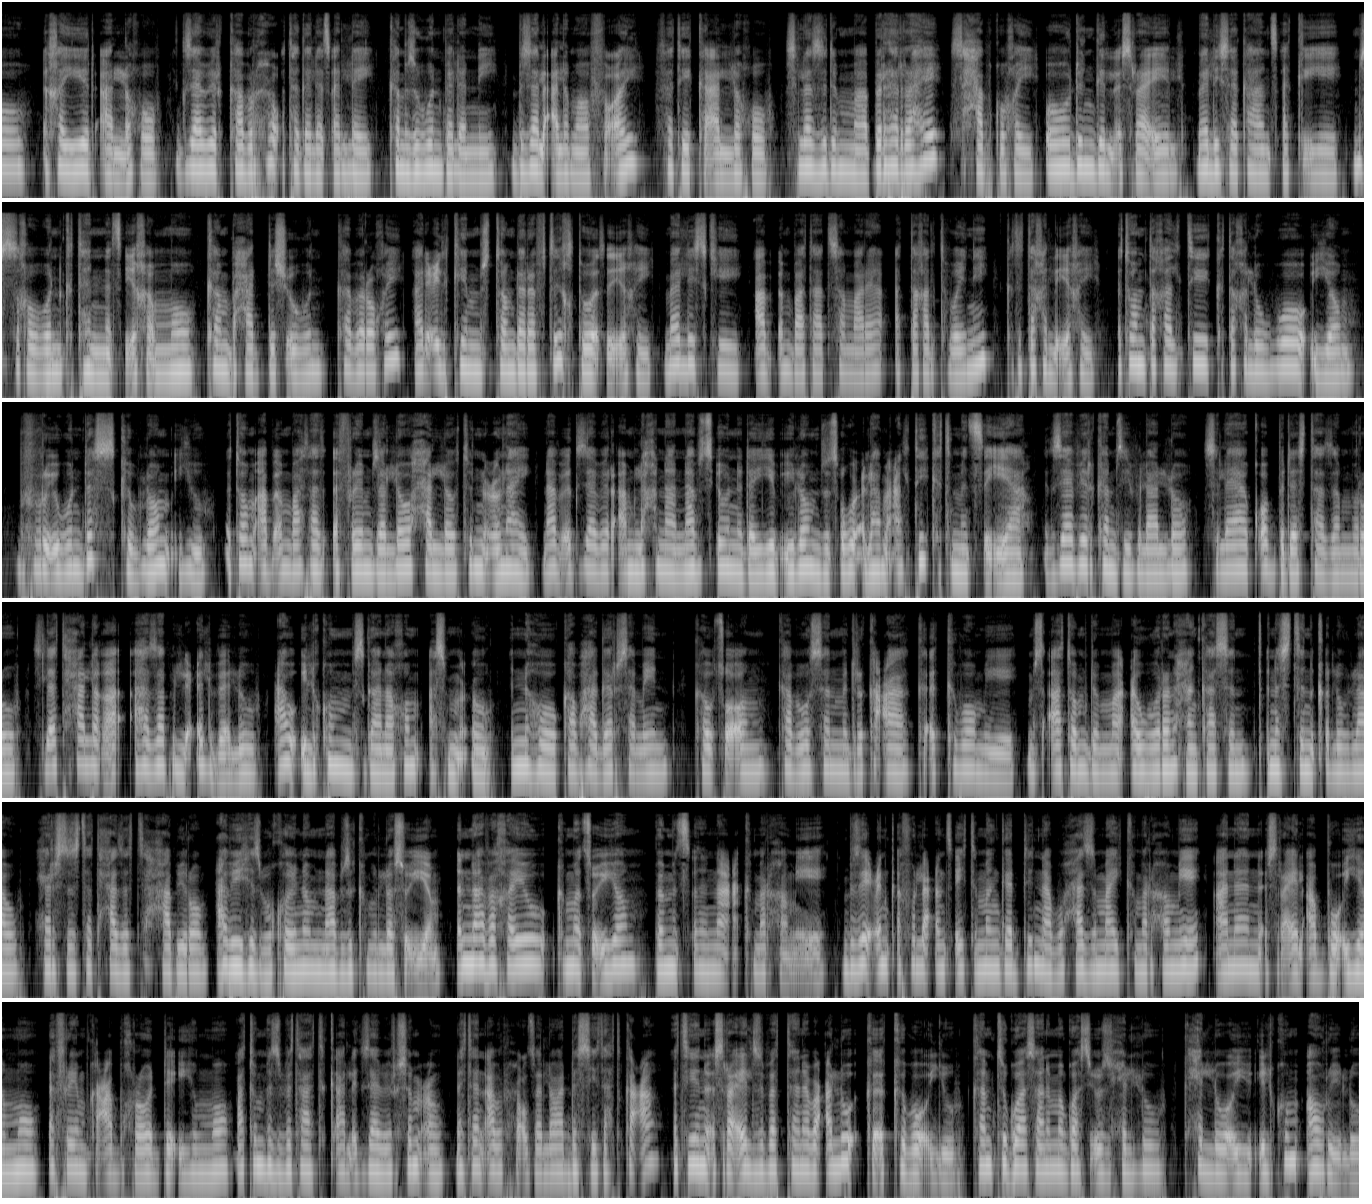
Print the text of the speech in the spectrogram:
እኸይድ ኣለኹ። እግዚኣብሂር ካብ ርሑቕ ተገለጸለይ፣ ከምዚውን በለኒ፣ ብዘለኣለማዊ ፍቕሪ ፈትየኪ ኣለኹ ስለዚ ድማ ብርህራሄ ሰሓብኩኺ ኦ ድንግል እስራኤል መሊሰ ክሃንጸኪ እየ ንስኺ ውን ክትህነጺ ኢኺ እሞ ከም ብሓድሽ እውን ከበሮኺ ኣልዒልኪ ምስቶም ደረፍቲ ክትወጺ ኢኺ መሊስኪ ኣብ እምባታት ሰማርያ ኣታኸልቲ ወይኒ ክትተኽሊ ኢኺ እቶም ተኸልቲ ክተኽልዎ እዮም ብፍሪኡ ውን ደስ ክብሎም እዩ እቶም ኣብ እምባታት እፍሬም ዘለዉ ሓለውቲ ንዑ ናይ ናብ እግዚኣብሔር ኣምላኽና ናብ ጽዮን ንደይብ ኢሎም ዝጽውዑላ መዓልቲ ክትመጽእ እያ እግዚኣብሔር ከምዚ ይብል ኣሎ ስለ ያቆብ ብደስታ ዘምሩ ስለ እቲ ሓለቓ ኣሕዛብ ልዕል በሉ ዓው ኢልኩም ምስጋናኹም ኣስምዑ እንሆ ካብ ሃገር ሰሜን ከውጽኦም፣ ካብ ወሰን ምድሪ ከኣ ከእክቦም እየ፣ ምስኣቶም ድማ ዕውርን ሓንካስን ጥንስትን ቅልውላው ሕርሲ ዝተትሓዘት ሓቢሮም ዓብዪ ህዝቢ ኰይኖም ናብዚ ክምለሱ እዮም፣ እናበኸዩ ክመጹ እዮም፣ ብምጽንናዕ ክመርሖም እየ፣ ብዘይ ዕንቀፍላ ዕንጸይቲ መንገዲ ናብ ወሓዚ ማይ ክመርሖም እየ፣ ኣነ ንእስራኤል ኣቦ እየ እሞ፣ ኤፍሬም ከኣ በዅሪ ወደይ እዩ እሞ፣ ኣቱም ህዝብታት ቃል እግዚኣብሄር ስምዑ፣ ነተን ኣብ ርሑቕ ዘለዋ ደሴታት ከኣ። እቲ ንእስራኤል ዝበተነ ባዕሉ ክእክቦ እዩ፣ ከምቲ ጓሳ ንመጓሲኡ ዚሕሉ፣ ኪሕልዎ እዩ ኢልኩም ኣውርዩሉ።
